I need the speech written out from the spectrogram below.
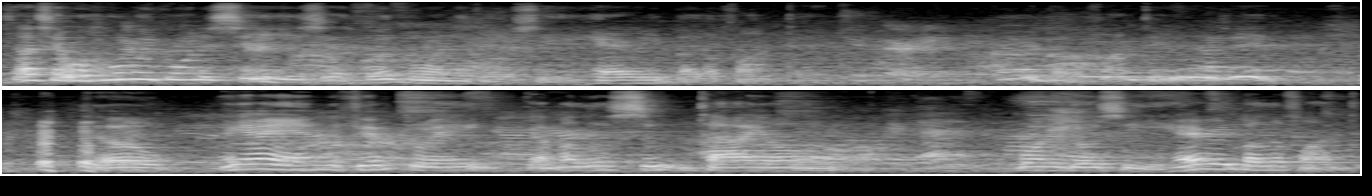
So I said, well, who are we going to see? He said, we're going to go see Harry Belafonte. Harry Belafonte, who is he? so here I am in the fifth grade, got my little suit and tie on, going to go see Harry Belafonte.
